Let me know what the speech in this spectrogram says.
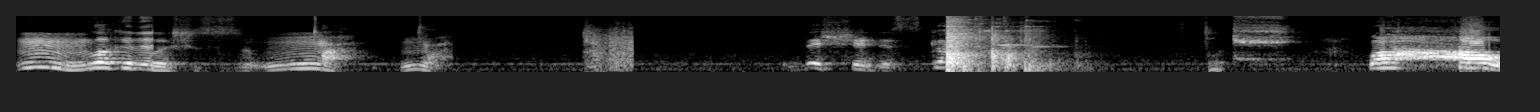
Mmm, look at this delicious. Mwah, mwah. This shit disgusting. Wow!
